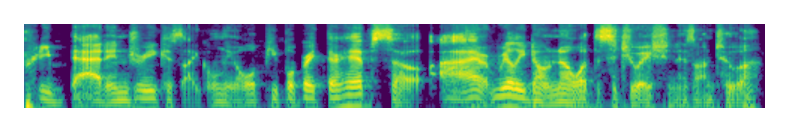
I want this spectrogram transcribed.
pretty bad injury because like only old people break their hips. So I really don't know what the situation is on Tua.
